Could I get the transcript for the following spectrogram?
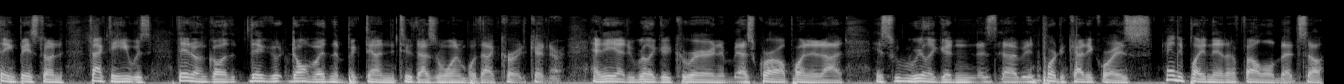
think based on the fact that he was, they don't go, they don't win the Big Ten in 2001 without Kurt Kittner, and he had a really good career. And as Carl pointed out, it's really good in uh, important categories, and he played in the NFL a little bit. So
